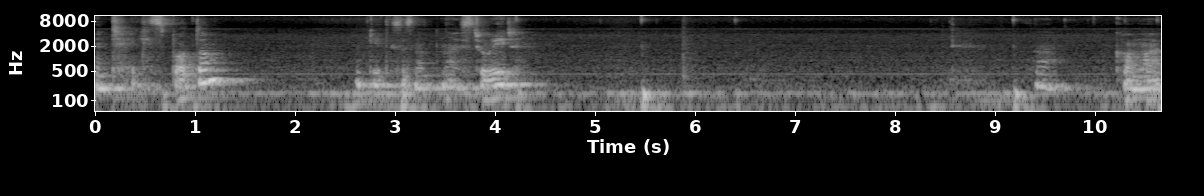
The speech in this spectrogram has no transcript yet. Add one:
until its bottom. Okay, this is not nice to read. Comma,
